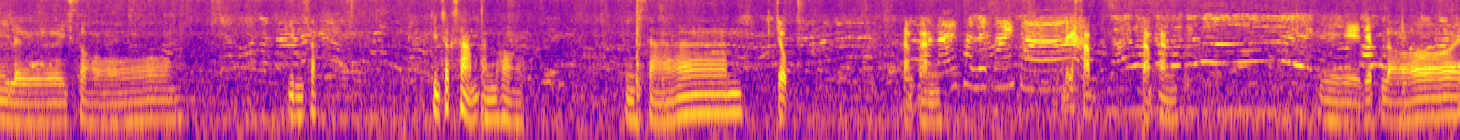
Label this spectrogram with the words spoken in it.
นี่เลยสองกินสักกินสักสามอันพอมีสามจบสามอันได้ค่ะเล็กได้ค่ะได้ครับสามอันนี่เรียบร้อย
